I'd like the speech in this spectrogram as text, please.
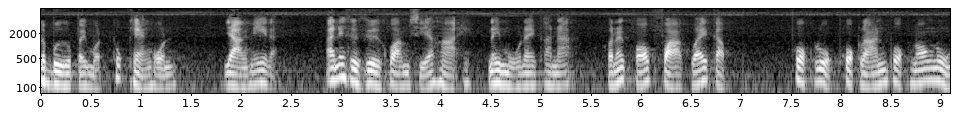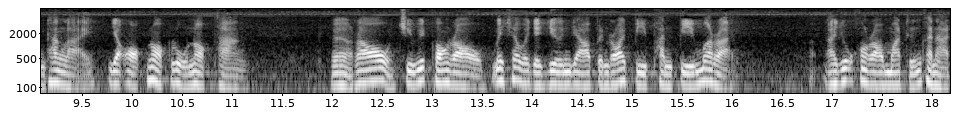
ระบือไปหมดทุกแข่งหนอย่างนี้แหละ อันนี้คือคือความเสียหายในหมู่ในคณะเพราะนั้นขอฝากไว้กับพวกลูกพวกหลานพวกน้องนุ่งทั้งหลาย อย่าออกนอกลู่นอกทางเเราชีวิตของเราไม่ใช่ว่าจะยืนยาวเป็นร้อยปีพันปีเมื่อไหร่ อายุของเรามาถึงขนาด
